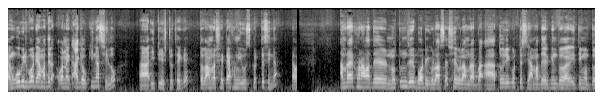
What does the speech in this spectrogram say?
এবং ওবির বডি আমাদের অনেক আগেও কিনা ছিল ইটিএস টু থেকে। তবে আমরা সেটা এখন ইউজ করতেছি না। আমরা এখন আমাদের নতুন যে বডিগুলো আছে, সেগুলো আমরা তৈরি করতেছি। আমাদের কিন্তু ইতিমধ্যে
